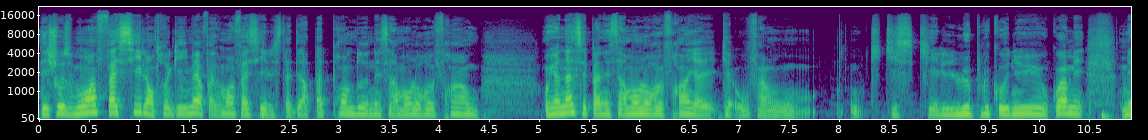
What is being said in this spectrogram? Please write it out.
des choses moins faciles, entre guillemets, enfin moins faciles, c'est-à-dire pas de prendre nécessairement le refrain. Ou ou il y en a, c'est pas nécessairement le refrain, il y a, ou- enfin, ou- ou qui, qui- est le plus connu ou quoi, mais, mais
